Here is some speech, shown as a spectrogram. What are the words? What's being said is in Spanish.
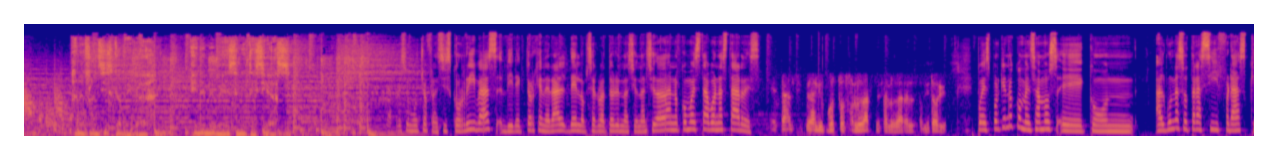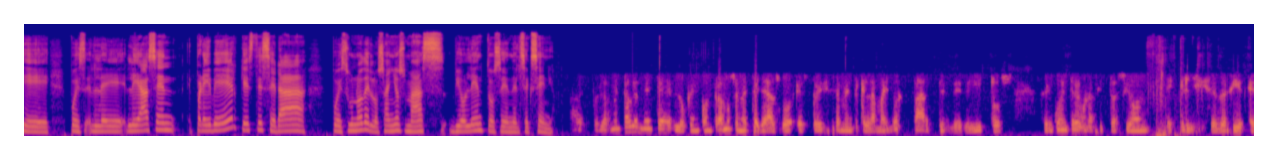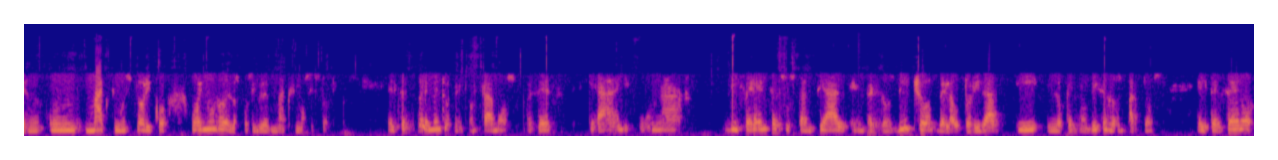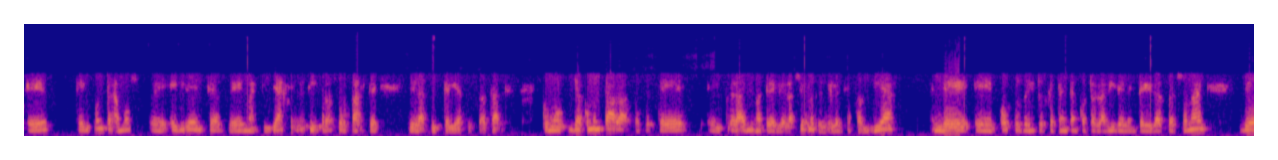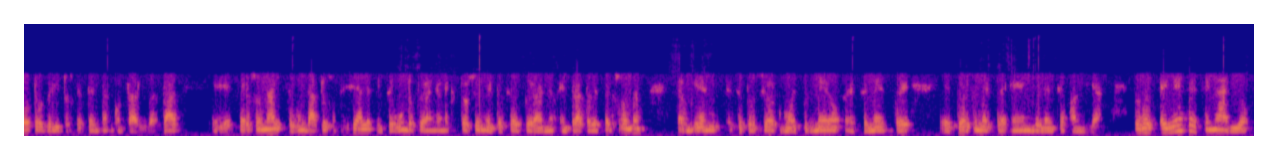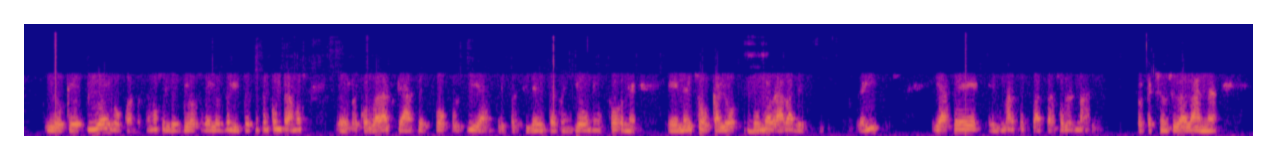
Ana Francisca Vega, NMBS Noticias. Le aprecio mucho a Francisco Rivas, director general del Observatorio Nacional Ciudadano. ¿Cómo está? Buenas tardes. ¿Qué tal, Citlali? Un gusto saludarte, saludar al auditorio. Pues, ¿por qué no comenzamos eh, con algunas otras cifras que pues le, le hacen prever que este será pues uno de los años más violentos en el sexenio? Pues lamentablemente lo que encontramos en este hallazgo es precisamente que la mayor parte de delitos se encuentra en una situación de crisis, es decir, en un máximo histórico o en uno de los posibles máximos históricos. El segundo elemento que encontramos pues es que hay una diferencia sustancial entre los dichos de la autoridad y lo que nos dicen los datos. El tercero es encontramos eh, evidencias de maquillaje de cifras por parte de las fiscalías estatales. Como ya comentaba, pues este es el peor año en materia de violaciones, de violencia familiar, de eh, otros delitos que atentan contra la vida y la integridad personal, de otros delitos que atentan contra la libertad eh, personal, según datos oficiales, el segundo peor año en extorsión y el tercer peor año en trata de personas también se produjo como el primero eh, semestre, eh, peor semestre en violencia familiar. Entonces, en ese escenario, lo que luego, cuando hacemos el desglose de los delitos, nos encontramos, eh, recordarás que hace pocos días el presidente rindió un informe en el Zócalo donde hablaba de delitos. Y hace el martes pasado, solo el martes, Protección Ciudadana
